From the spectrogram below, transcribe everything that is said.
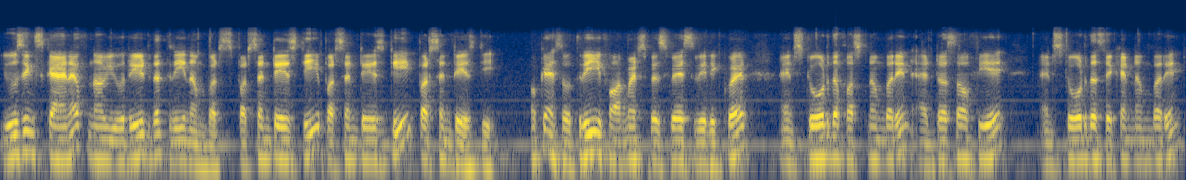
using scanf, now you read the three numbers percentage d, percentage d, percentage d. Okay, so three format specifiers we require and store the first number in address of A and store the second number in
